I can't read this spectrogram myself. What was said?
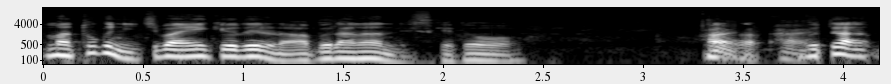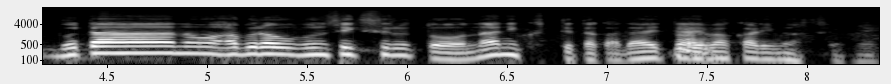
まあ、特に一番影響出るのは油なんですけど、はいはい。豚豚の油を分析すると何食ってたか大体わかりますよね。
